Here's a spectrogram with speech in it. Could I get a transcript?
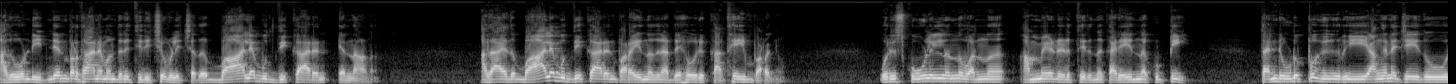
അതുകൊണ്ട് ഇന്ത്യൻ പ്രധാനമന്ത്രി തിരിച്ചു വിളിച്ചത് ബാലബുദ്ധിക്കാരൻ എന്നാണ്. അതായത് ബാലബുദ്ധിക്കാരൻ പറയുന്നതിന് അദ്ദേഹം ഒരു കഥയും പറഞ്ഞു. ഒരു സ്കൂളിൽ നിന്ന് വന്ന് അമ്മയുടെ അടുത്തിരുന്ന് കരയുന്ന കുട്ടി തന്റെ ഉടുപ്പ് കീറി അങ്ങനെ ചെയ്തു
